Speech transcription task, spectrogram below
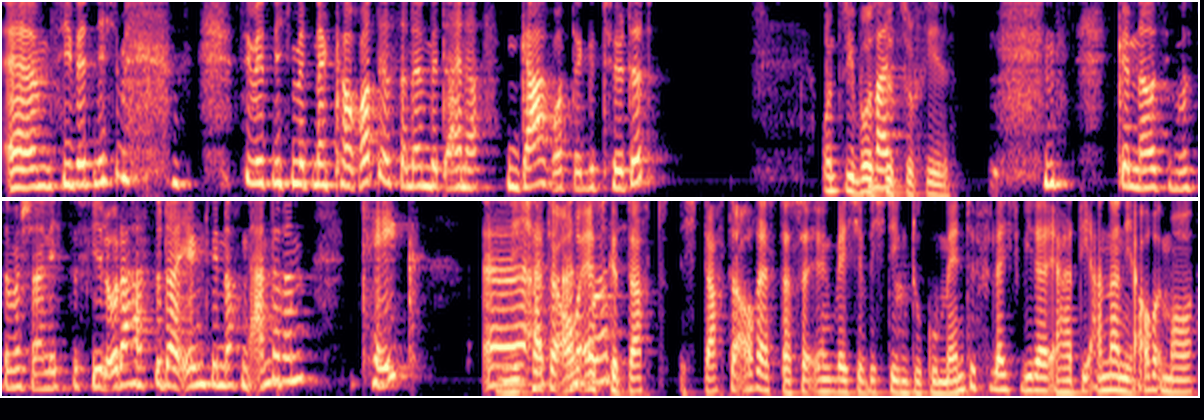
ähm, sie wird nicht, sie wird nicht mit einer Karotte, sondern mit einer Garotte getötet. Und sie wusste Was, zu viel. genau, sie wusste wahrscheinlich zu viel. Oder hast du da irgendwie noch einen anderen Take? Äh, ich hatte auch Antwort? erst gedacht, ich dachte auch erst, dass er irgendwelche wichtigen Dokumente vielleicht wieder, er hat die anderen ja auch immer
